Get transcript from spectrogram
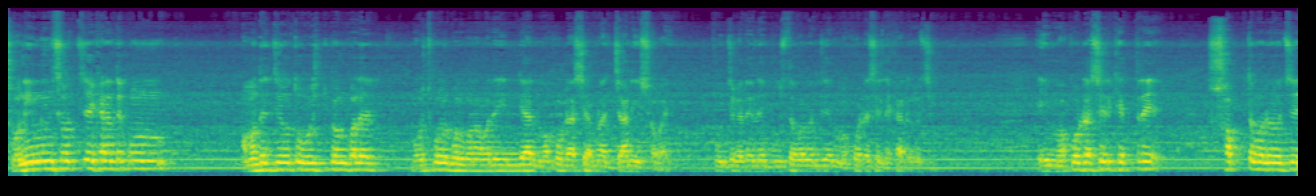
শনি মিন্স হচ্ছে এখানে দেখুন আমাদের যেহেতু ওয়েস্ট বেঙ্গলের ওয়েস্ট বেঙ্গল বলব না, আমাদের ইন্ডিয়ার মকর রাশি আমরা জানি সবাই। কোন জায়গাতে এলে বুঝতে পারবেন যে মকর রাশি লেখা রয়েছে। এই মকর রাশির ক্ষেত্রে সপ্তমে রয়েছে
